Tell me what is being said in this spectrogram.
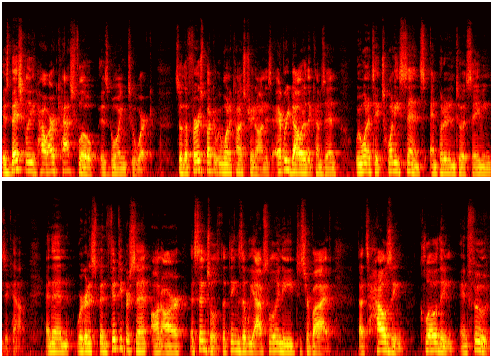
is basically how our cash flow is going to work. So the first bucket we want to concentrate on is every dollar that comes in, we want to take 20 cents and put it into a savings account. And then we're going to spend 50% on our essentials, the things that we absolutely need to survive. That's housing, clothing, and food.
